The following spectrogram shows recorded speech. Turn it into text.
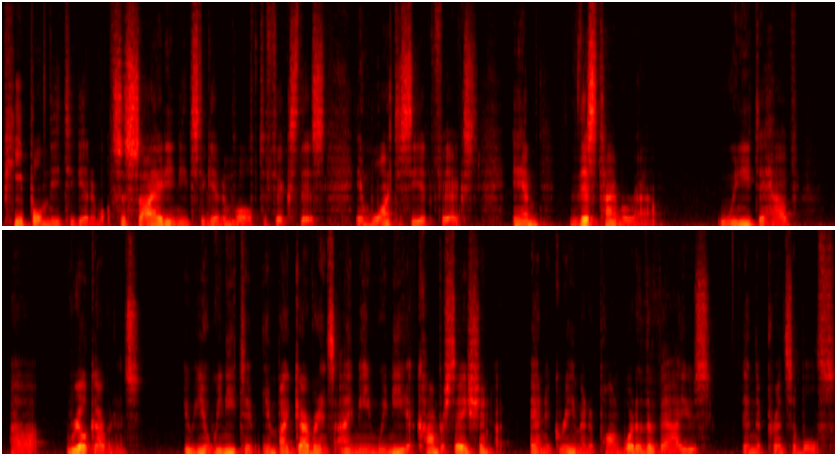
people need to get involved. Society needs to get involved to fix this and want to see it fixed. And this time around, we need to have uh, real governance. You know, we need to, and by governance, I mean we need a conversation and agreement upon what are the values and the principles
